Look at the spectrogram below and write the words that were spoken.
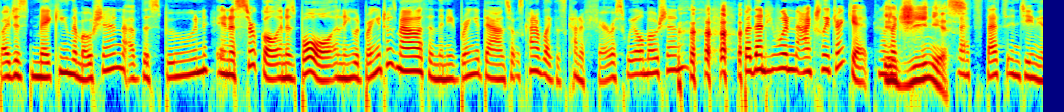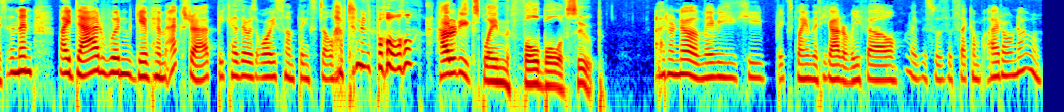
by just making the motion of the spoon in a circle in his bowl, and he would bring it to his mouth and then he'd bring it down. So it was kind of like this kind of Ferris wheel motion, but then he wouldn't actually drink it. I was like, Ingenious. that's that's ingenious. And then my dad wouldn't give him extra because there was always something still left in his bowl. How did he explain the full bowl of soup? I don't know. Maybe he explained that he got a refill or this was the second. I don't know.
